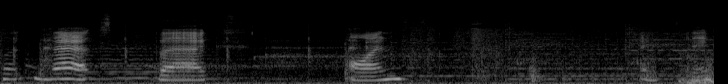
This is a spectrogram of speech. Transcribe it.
Put that back on. I think.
